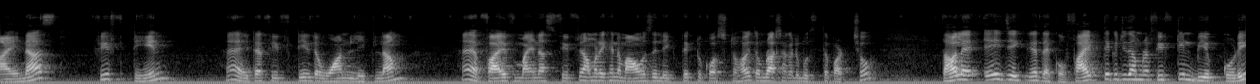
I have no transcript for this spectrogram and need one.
মাইনাস ফিফটিন হ্যাঁ এটা ফিফটিন এটা ওয়ান লিখলাম। হ্যাঁ ফাইভ মাইনাস ফিফটিন আমার এখানে মাউসে লিখতে একটু কষ্ট হয়, তোমরা আশা করি বুঝতে পারছ। তাহলে এই যে এটা দেখো ফাইভ থেকে যদি আমরা ফিফটিন বিয়োগ করি,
